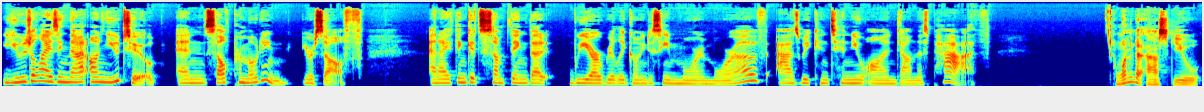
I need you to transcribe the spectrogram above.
utilizing that on YouTube and self promoting yourself. And I think it's something that we are really going to see more and more of as we continue on down this path. I wanted to ask you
